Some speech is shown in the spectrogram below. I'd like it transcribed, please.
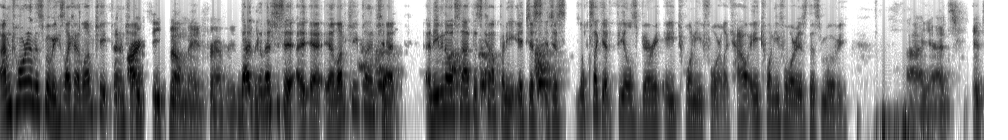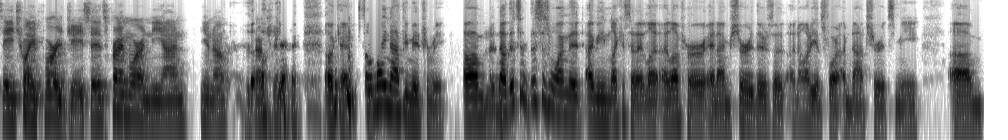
I'm torn on this movie because like I love Cate It's an Blanchett. artsy film made for everybody. That, that's just it. I, I- I love Cate Blanchett, and even though it's not this company, it just it just looks like it feels very A24. Like how A24 is this movie? Uh, yeah, it's it's A24 adjacent. It's probably more a neon, you know, production. Okay, okay, so it might not be made for me. Um, No. no, this is this is one that I mean, like I said, I love I love her, and I'm sure there's a, an audience for it. I'm not sure it's me. Um,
